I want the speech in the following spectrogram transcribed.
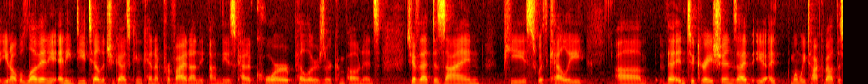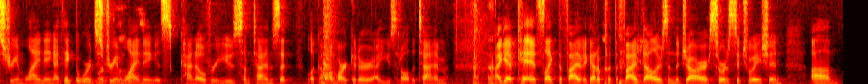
you know would love any any detail that you guys can kind of provide on on these kind of core pillars or components. So you have that design piece with Kelly. Um, the integrations, I, I when we talk about the streamlining, I think the word streamlining is kind of overused sometimes. That look, I'm a marketer, I use it all the time. I get it's like the five, I got to put the five dollars in the jar sort of situation. Um,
